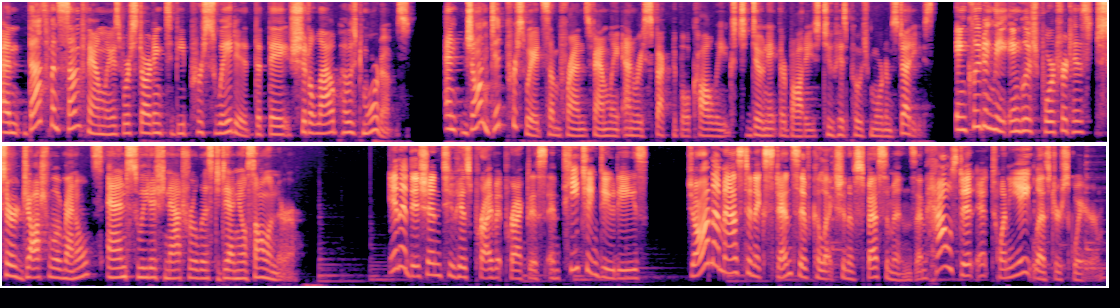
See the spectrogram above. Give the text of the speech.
And that's when some families were starting to be persuaded that they should allow postmortems. And John did persuade some friends, family, and respectable colleagues to donate their bodies to his postmortem studies including the English portraitist Sir Joshua Reynolds and Swedish naturalist Daniel Solander. In addition to his private practice and teaching duties, John amassed an extensive collection of specimens and housed it at 28 Leicester Square.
